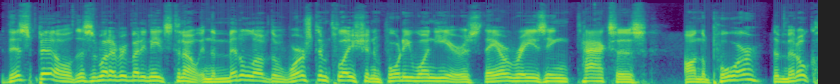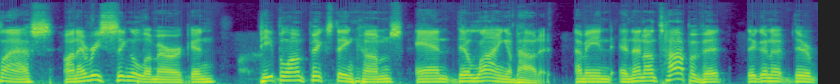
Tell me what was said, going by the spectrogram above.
this bill, this is what everybody needs to know. In the middle of the worst inflation in 41 years, they are raising taxes on the poor, the middle class, on every single American, people on fixed incomes, and they're lying about it. I mean, and then on top of it, they're gonna, they're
